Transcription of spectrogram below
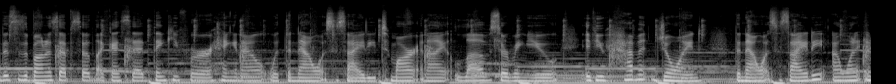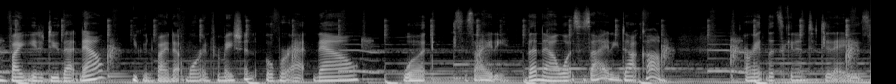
this is a bonus episode, like I said. Thank you for hanging out with the Now What Society. Tamar and I love serving you. If you haven't joined the Now What Society, I want to invite you to do that now. You can find out more information over at Now What Society, the nowwhatsociety.com. All right, let's get into today's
